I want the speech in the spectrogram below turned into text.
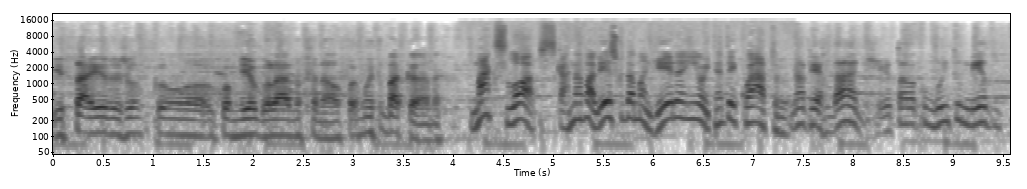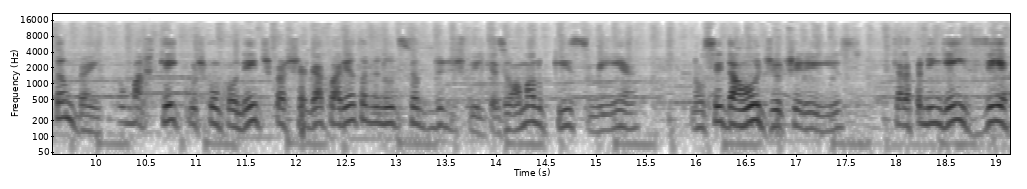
e saíram junto com, comigo lá no final. Foi muito bacana. Max Lopes, carnavalesco da Mangueira em 84. Na verdade, eu estava com muito medo também. Eu marquei com os componentes para chegar 40 minutos antes do desfile. Quer dizer, uma maluquice minha. Não sei de onde eu tirei isso, que era para ninguém ver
